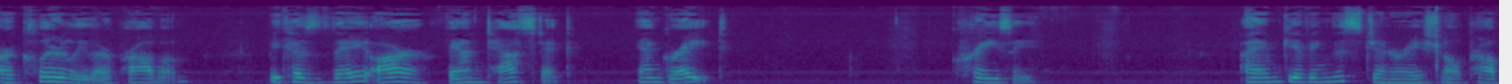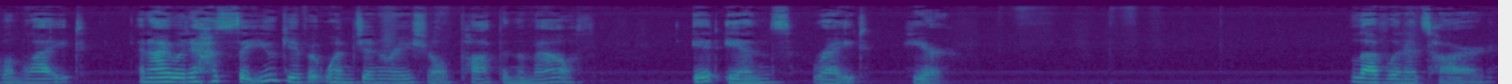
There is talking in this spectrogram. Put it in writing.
are clearly their problem because they are fantastic and great. Crazy. I am giving this generational problem light, and I would ask that you give it one generational pop in the mouth. It ends right here. Love when it's hard.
